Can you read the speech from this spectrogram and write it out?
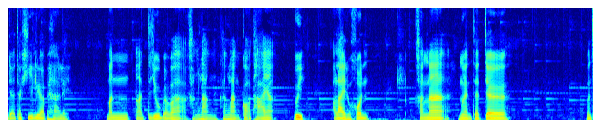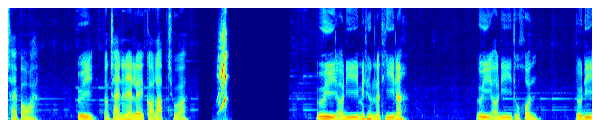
เดี๋ยวจะขี่เรือไปหาเลย มันอาจจะอยู่แบบว่าข้างหลังข้างหลังเกาะท้ายอะอุ้ย อะไรทุกคน ข้างหน้าเหมือนจะเจอ มันใช่ป่าวะอุ้ย ต้องใช่แน่ๆเลยเกาะลับชัวอุ้ย เอาดีไม่ถึงนาทีนะอุ้ย เอาดีทุกคน ดูดิ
